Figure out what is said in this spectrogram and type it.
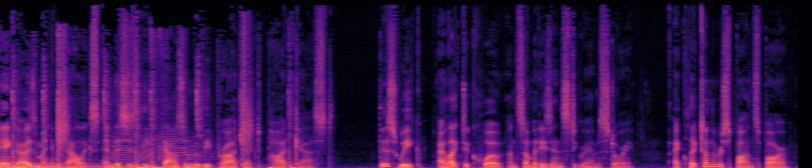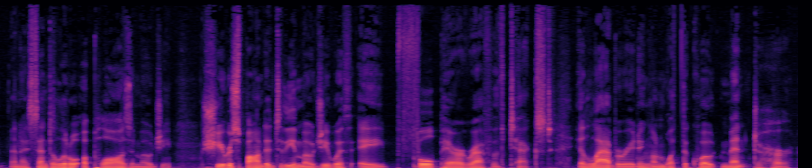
Hey guys, my name is Alex, and this is the Thousand Movie Project podcast. This week, I like to quote on somebody's Instagram story. I clicked on the response bar and I sent a little applause emoji. She responded to the emoji with a full paragraph of text, elaborating on what the quote meant to her.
